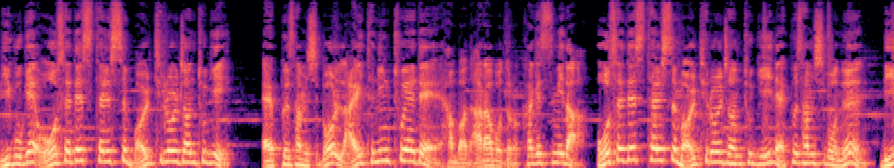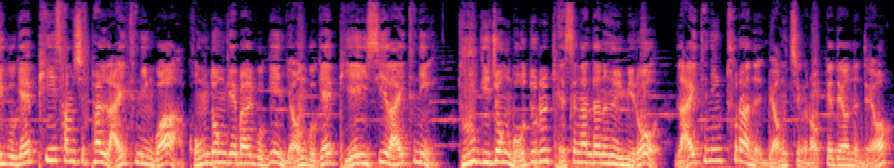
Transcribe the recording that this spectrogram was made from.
미국의 5세대 스텔스 multirole 전투기 F-35 라이트닝 2에 대해 한번 알아보도록 하겠습니다. 5세대 스텔스 multirole 전투기인 F-35는 미국의 P-38 라이트닝과 공동개발국인 영국의 BAC 라이트닝 두 기종 모두를 계승한다는 의미로 라이트닝2라는 명칭을 얻게 되었는데요.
